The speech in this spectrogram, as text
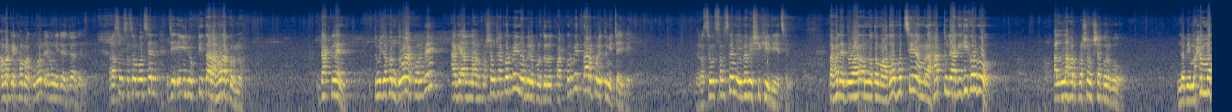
আমাকে ক্ষমা করুন এবং এটা এটা দেন। রাসূল ওয়াসাল্লাম বলছেন যে, এই লোকটি তার আহরা করল। ডাকলেন, তুমি যখন দোয়া করবে, আগে আল্লাহর প্রশংসা করবে, নবীর উপর দরুদ পাঠ করবে, তারপরে তুমি চাইবে। রাসূল ওয়াসাল্লাম এইভাবে শিখিয়ে দিয়েছেন। তাহলে দোয়ার অন্যতম আদব হচ্ছে, আমরা হাত তুলে আগে কি করব? আল্লাহর প্রশংসা করব। নবী মোহাম্মদ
